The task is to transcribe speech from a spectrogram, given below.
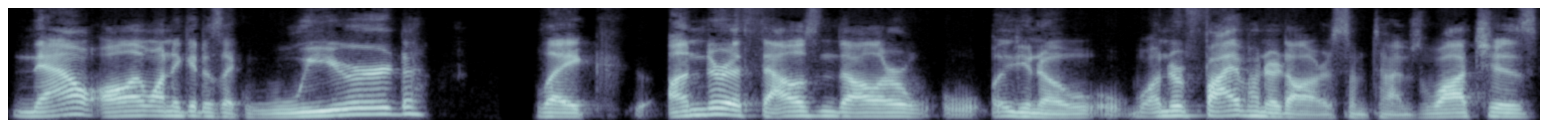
now all I want to get is like weird like under a thousand dollar you know under five hundred dollars sometimes watches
